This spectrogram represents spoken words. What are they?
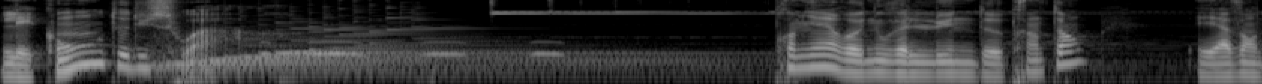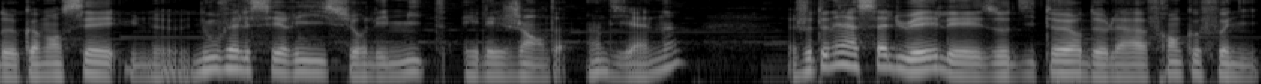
Les contes du soir. Première nouvelle lune de printemps, et avant de commencer une nouvelle série sur les mythes et légendes indiennes, je tenais à saluer les auditeurs de la francophonie.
